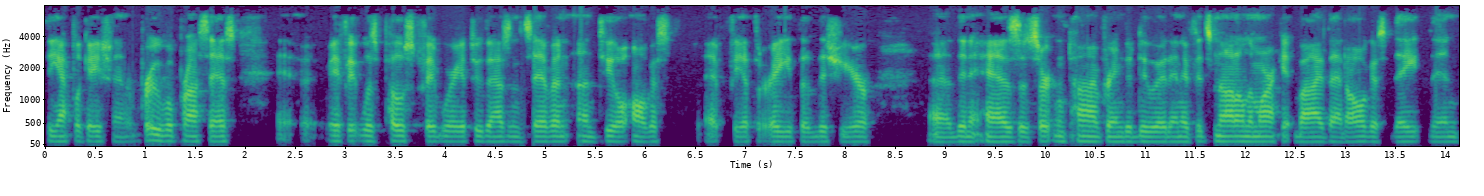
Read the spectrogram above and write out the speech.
the application and approval process. If it was post February of 2007 until August 5th or 8th of this year, uh, then it has a certain time frame to do it. And if it's not on the market by that August date, then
